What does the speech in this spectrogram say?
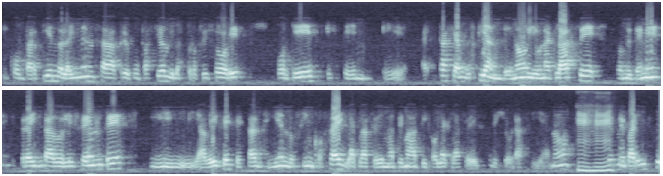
y compartiendo la inmensa preocupación de los profesores, porque es este, eh, casi angustiante, ¿no? Ir a una clase donde tenés 30 adolescentes y a veces te están siguiendo 5 o 6 la clase de matemática o la clase de, geografía, ¿no? Entonces me parece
